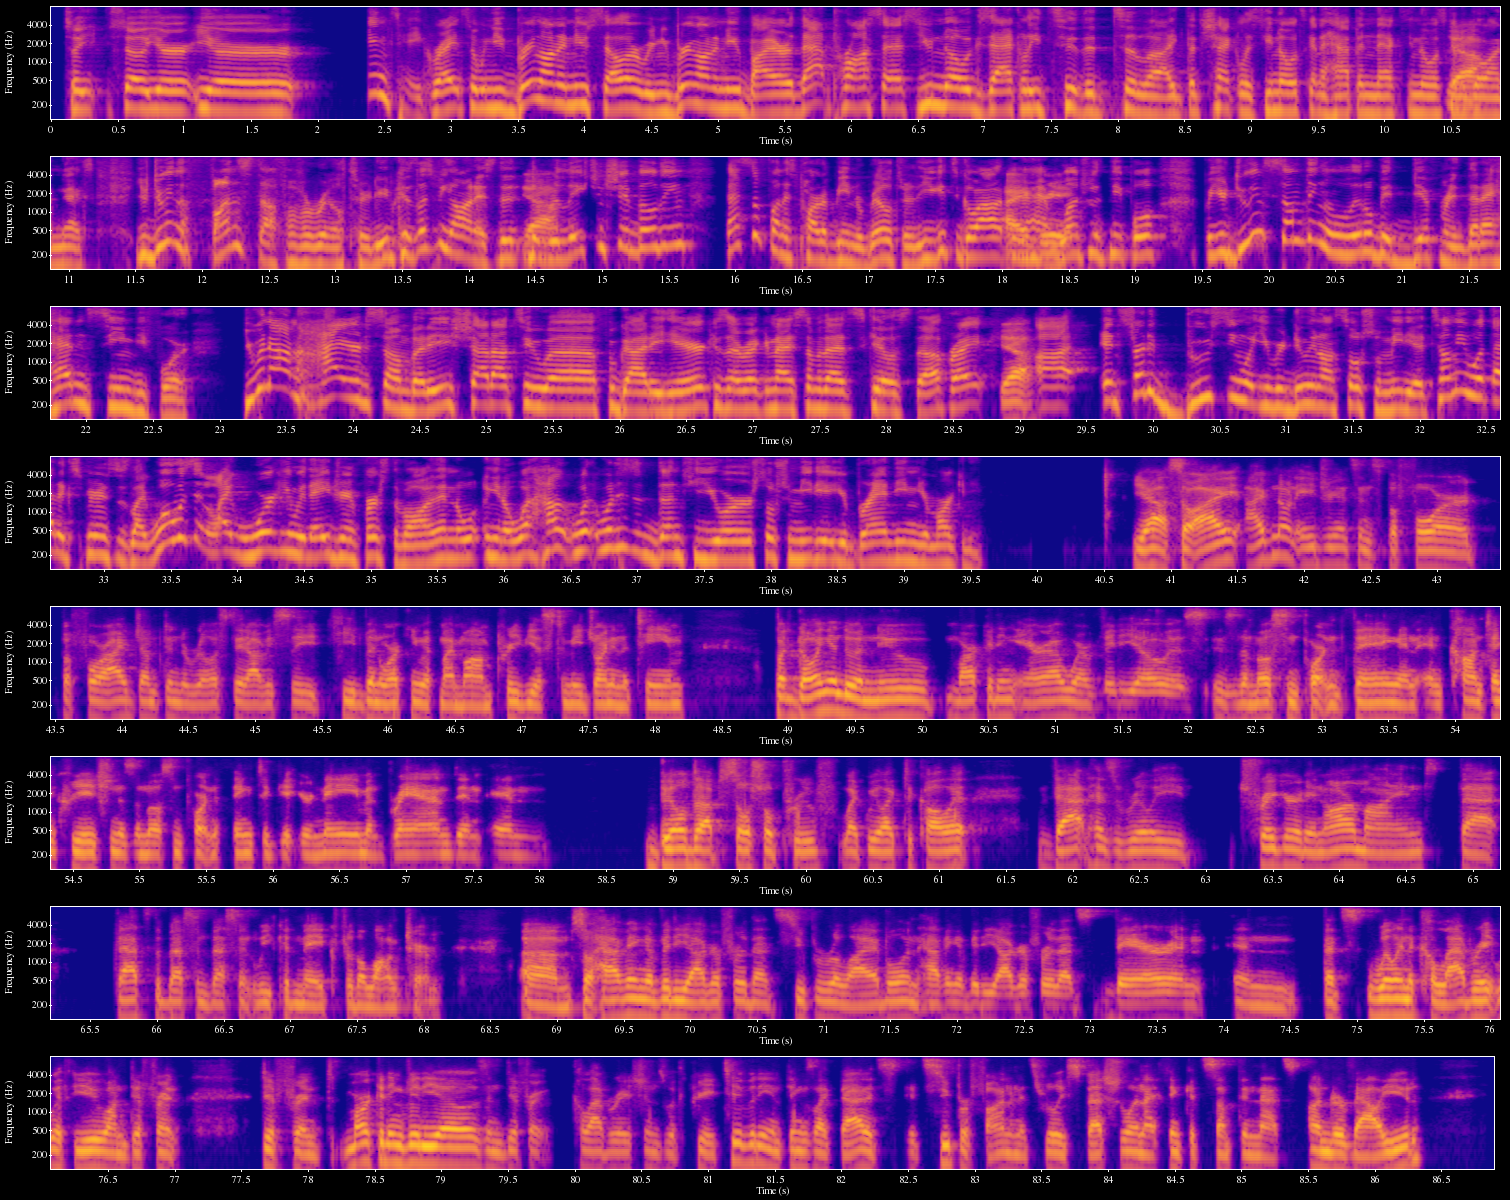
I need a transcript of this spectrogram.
so so you're you're intake, right? So when you bring on a new seller, when you bring on a new buyer, that process, you know exactly to the to like the checklist. You know what's going to happen next. You know what's going to yeah. go on next. You're doing the fun stuff of a realtor, dude. Because let's be honest, the, yeah. the, relationship building that's the funnest part of being a realtor. You get to go out and have lunch with people, but you're doing something a little bit different that I hadn't seen before you went out and hired somebody. Shout out to uh, Fugati here because I recognize some of that skill stuff, right? Yeah. Uh, and started boosting what you were doing on social media. Tell me what that experience is like. What was it like working with Adrian, first of all, and then you know what how what what has it done to your social media, your branding, your marketing? Yeah. So I I've known Adrian since before before I jumped into real estate. Obviously, he'd been working with my mom previous to me joining the team but going into a new marketing era where video is is the most important thing and, and content creation is the most important thing to get your name and brand and and build up social proof like we like to call it that has really triggered in our mind that that's the best investment we could make for the long term. Um, so having a videographer that's super reliable and having a videographer that's there and and that's willing to collaborate with you on different different marketing videos and different collaborations with creativity and things like that. It's it's super fun and it's really special and I think it's something that's undervalued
